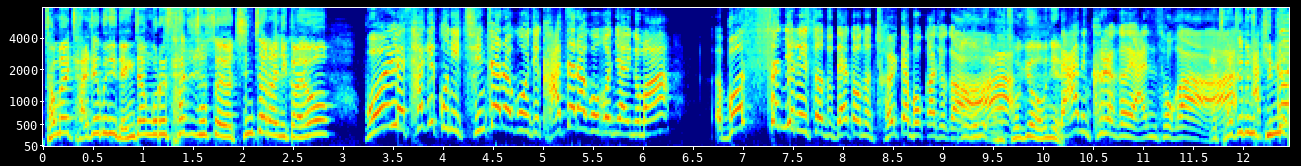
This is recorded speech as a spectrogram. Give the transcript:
정말 자제분이 냉장고를 사주셨어요. 진짜라니까요. 원래 사기꾼이 진짜라고 이제 가짜라고 거냐 이놈아 어, 무슨 일이 있어도 내 돈은 절대 못 가져가 아, 어머니, 아, 저기요, 어머니. 나는 그래 그래 안 속아 아, 자제분이 아, 김- 끊어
